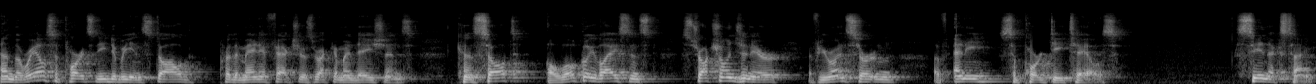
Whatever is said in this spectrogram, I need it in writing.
and the rail supports need to be installed per the manufacturer's recommendations. Consult a locally licensed structural engineer if you're uncertain of any support details. See you next time.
